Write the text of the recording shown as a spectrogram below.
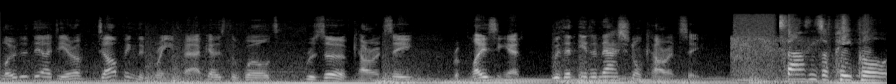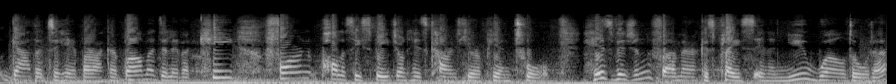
floated the idea of dumping the greenback as the world's reserve currency, replacing it with an international currency. Thousands of people gathered to hear Barack Obama deliver key foreign policy speech on his current European tour. His vision for America's place in a new world order.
